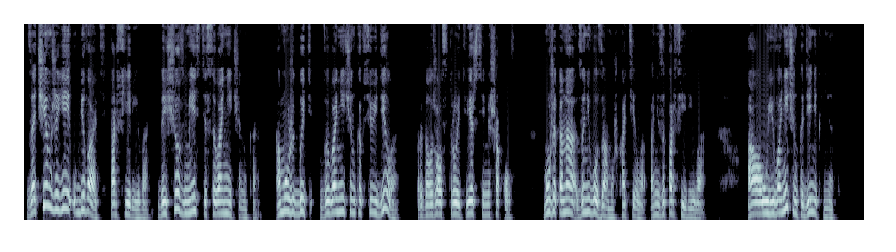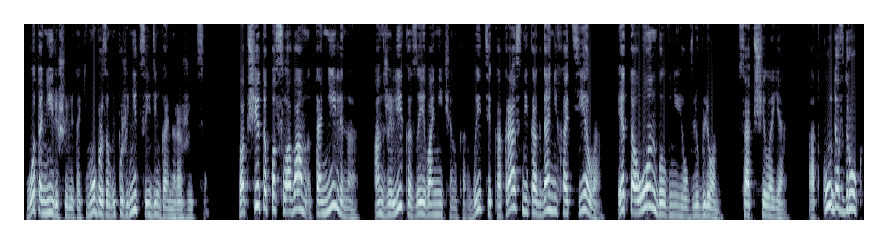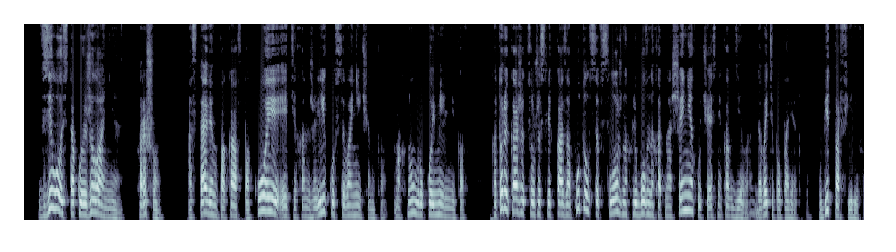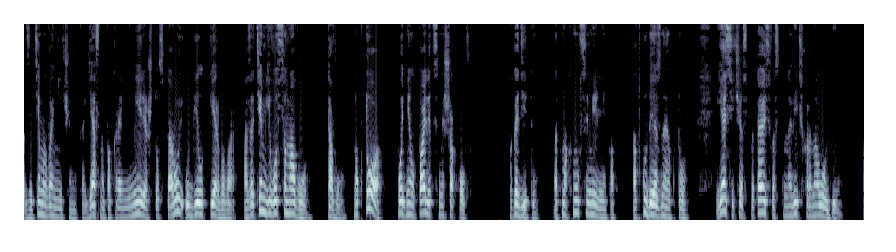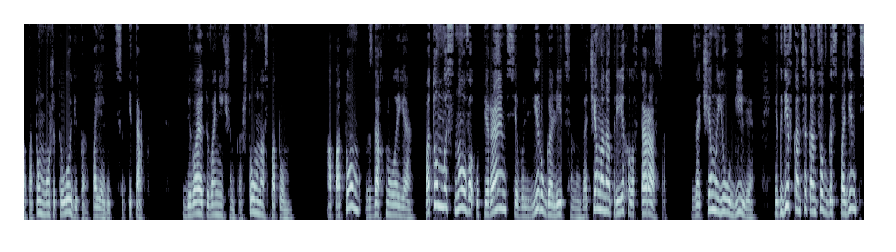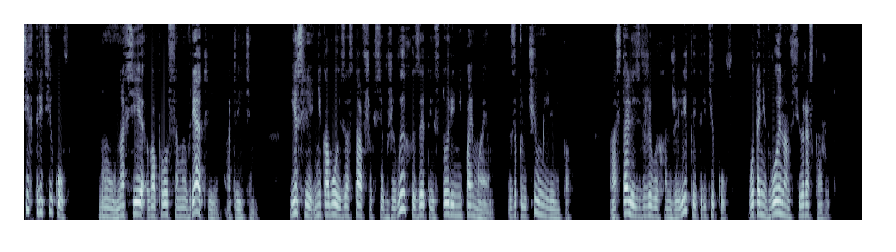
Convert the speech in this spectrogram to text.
Зачем же ей убивать Порфирьева, да еще вместе с Иваниченко? А может быть, в Иваниченко все и дело? Продолжал строить версии Мишаков. Может, она за него замуж хотела, а не за Порфирьева. А у Иваниченко денег нет. Вот они решили таким образом и пожениться, и деньгами разжиться. Вообще-то, по словам Томилина, Анжелика за Иваниченко выйти как раз никогда не хотела. Это он был в нее влюблен, сообщила я. Откуда вдруг взялось такое желание? Хорошо, оставим пока в покое этих Анжелику с Иваниченко, махнул рукой Мельников который, кажется, уже слегка запутался в сложных любовных отношениях участников дела. Давайте по порядку. Убит Порфирьев, а затем Иваниченко. Ясно, по крайней мере, что второй убил первого, а затем его самого, того. Но кто? Поднял палец Мишаков. Погоди ты, отмахнулся Мельников. Откуда я знаю кто? Я сейчас пытаюсь восстановить хронологию, а потом, может, и логика появится. Итак, убивают Иваниченко. Что у нас потом? А потом, вздохнула я, потом мы снова упираемся в Эльвиру Голицыну. Зачем она приехала в Тарасов? Зачем ее убили? И где, в конце концов, господин псих Третьяков? Ну, на все вопросы мы вряд ли ответим, если никого из оставшихся в живых из этой истории не поймаем, заключил Мельников. Остались в живых Анжелика и Третьяков. Вот они двое нам все и расскажут.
